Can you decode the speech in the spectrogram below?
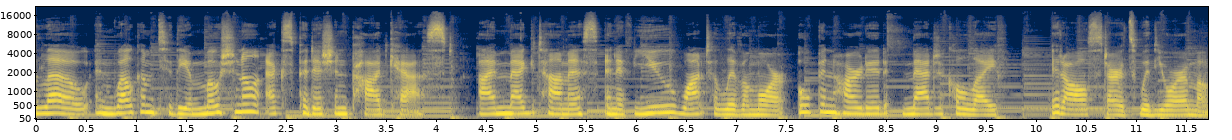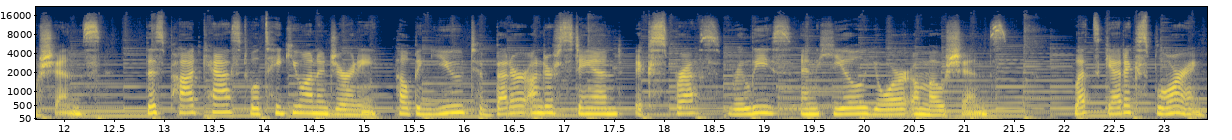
Hello, and welcome to the Emotional Expedition podcast. I'm Meg Thomas, and if you want to live a more open hearted, magical life, it all starts with your emotions. This podcast will take you on a journey, helping you to better understand, express, release, and heal your emotions. Let's get exploring.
